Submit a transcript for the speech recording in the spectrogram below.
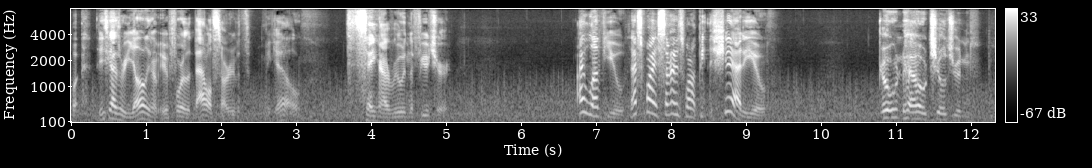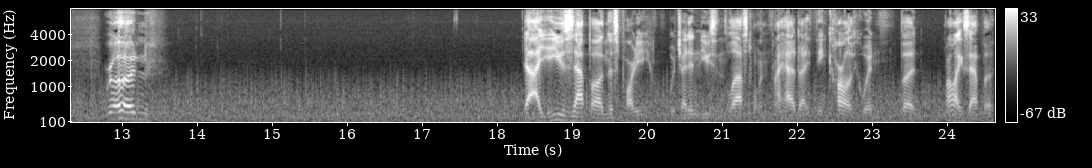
What? These guys were yelling at me before the battle started with Miguel, saying I ruined the future. I love you. That's why I sometimes want to beat the shit out of you. Go now, children. Run. Yeah, I use Zappa in this party, which I didn't use in the last one. I had, I think, Harlequin, but I like Zappa.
